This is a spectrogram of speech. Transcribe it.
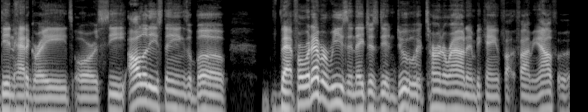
didn't have the grades or C all of these things above that for whatever reason they just didn't do it turn around and became Phi Mu Alpha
